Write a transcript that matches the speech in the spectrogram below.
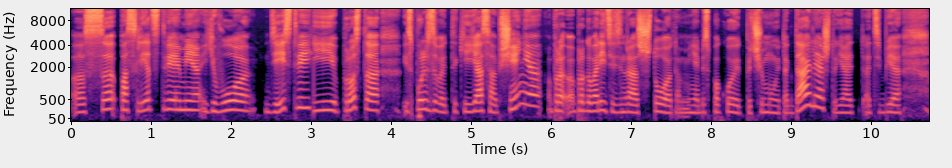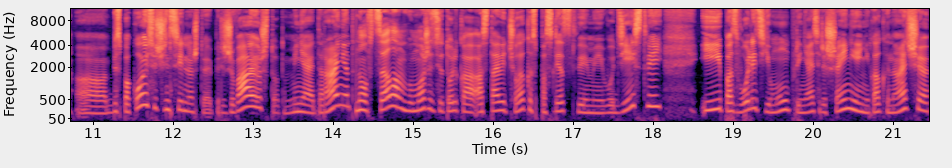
э, с последствиями его действий и просто использовать такие я-сообщения, про- проговорить один раз, что там меня беспокоит, почему и так далее, что я о тебе э, беспокоюсь очень сильно, что я переживаю, что там меня это ранит. Но в целом вы можете только оставить человека с последствиями его действий и позволить ему принять решение никак иначе,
